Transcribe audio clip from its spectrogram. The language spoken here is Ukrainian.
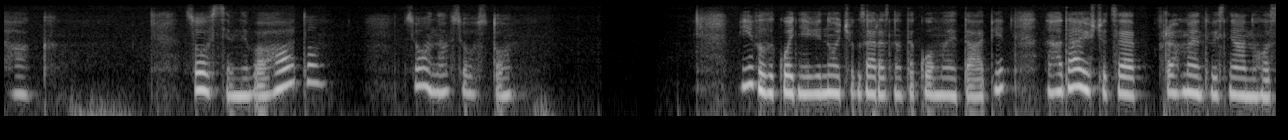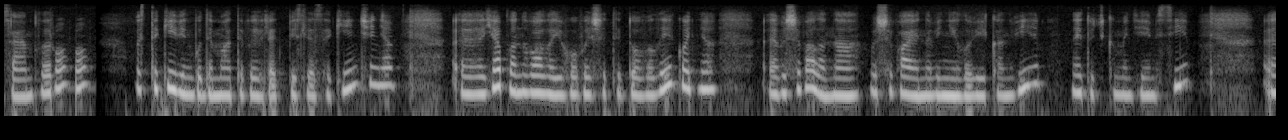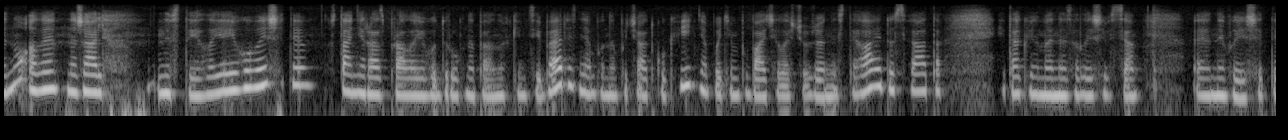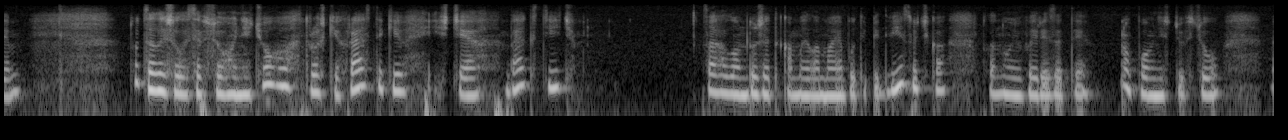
Так, зовсім небагато, всього-навсього 100. Мій великодній віночок зараз на такому етапі. Нагадаю, що це фрагмент весняного семплеру. Ось такий він буде мати вигляд після закінчення. Е, я планувала його вишити до Великодня. Е, вишивала на, Вишиваю на вініловій канві ниточками DMC. Е, ну, але, на жаль, не встигла я його вишити. Останній раз брала його до рук, напевно, в кінці березня або на початку квітня, потім побачила, що вже не встигає до свята, і так він в мене залишився е, невишитим. Тут залишилося всього нічого, трошки хрестиків і ще бекстіч. Загалом дуже така мила має бути підвісочка. Планую вирізати ну, повністю всю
